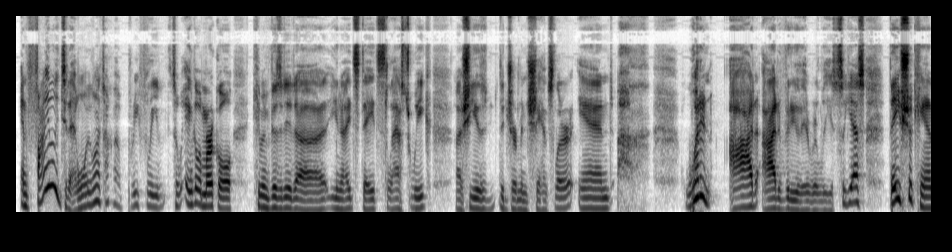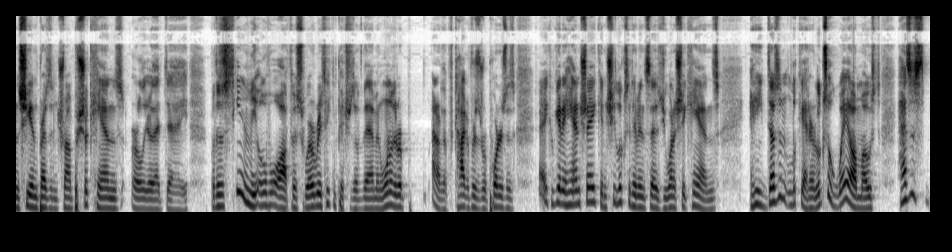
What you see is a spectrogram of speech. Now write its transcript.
And finally, today, what we want to talk about briefly. So, Angela Merkel came and visited uh, United States last week. Uh, she is the German chancellor, and uh, what an odd, odd video they released. So, yes, they shook hands. She and President Trump shook hands earlier that day. But there's a scene in the Oval Office where everybody's taking pictures of them, and one of the I don't know, the photographer's reporter says, "Hey, can we get a handshake?" And she looks at him and says, "You want to shake hands?" And he doesn't look at her, looks away almost, has this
